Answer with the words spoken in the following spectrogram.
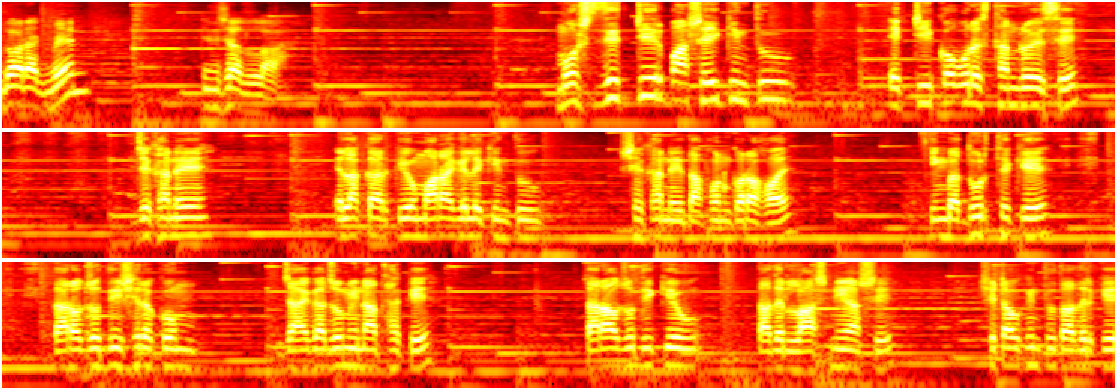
দোয়া রাখবেন ইনশাল্লাহ মসজিদটির পাশেই কিন্তু একটি কবরস্থান রয়েছে, যেখানে এলাকার কেউ মারা গেলে কিন্তু সেখানে দাফন করা হয়, কিংবা দূর থেকে কারও যদি সেরকম জায়গা জমি না থাকে, তারাও যদি কেউ তাদের লাশ নিয়ে আসে, সেটাও কিন্তু তাদেরকে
